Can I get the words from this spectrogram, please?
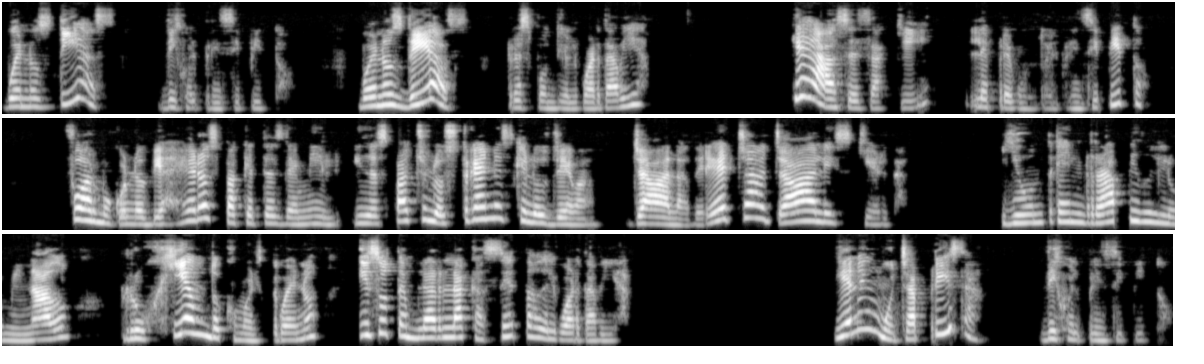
Buenos días, dijo el principito. Buenos días, respondió el guardavía. ¿Qué haces aquí? le preguntó el principito. Formo con los viajeros paquetes de mil y despacho los trenes que los llevan, ya a la derecha, ya a la izquierda. Y un tren rápido iluminado, rugiendo como el trueno, hizo temblar la caseta del guardavía. Tienen mucha prisa, dijo el principito.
